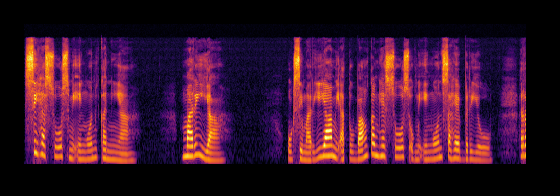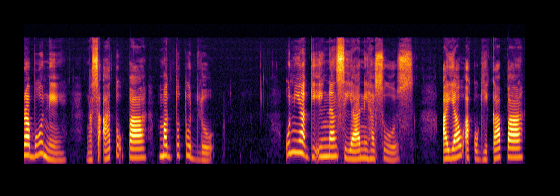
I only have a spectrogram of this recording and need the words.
Si Jesus miingon kaniya, Maria, ug si Maria miatubang kang Hesus ug miingon sa Hebreo, Rabone, nga sa ato pa magtutudlo. Unya giingnan siya ni Hesus, Ayaw ako gikapa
